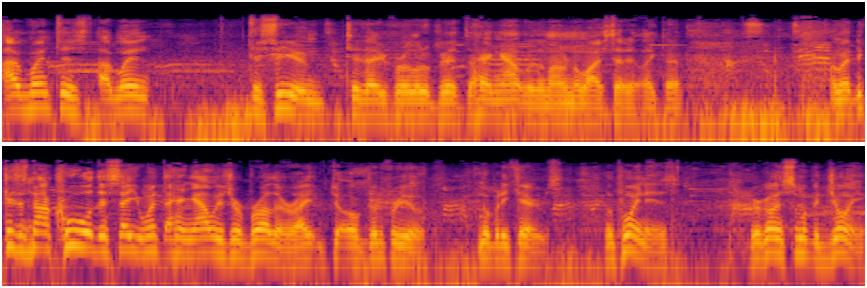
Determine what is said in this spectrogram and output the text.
I went to, I went to see him today for a little bit to hang out with him. I don't know why I said it like that. I'm like, because it's not cool to say you went to hang out with your brother, right? Oh, good for you. Nobody cares. The point is, we were going to smoke a joint,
